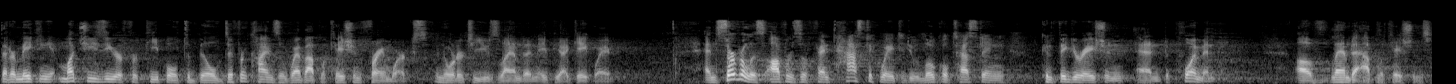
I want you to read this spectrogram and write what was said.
that are making it much easier for people to build different kinds of web application frameworks in order to use Lambda and API Gateway. And serverless offers a fantastic way to do local testing, configuration, and deployment of Lambda applications.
